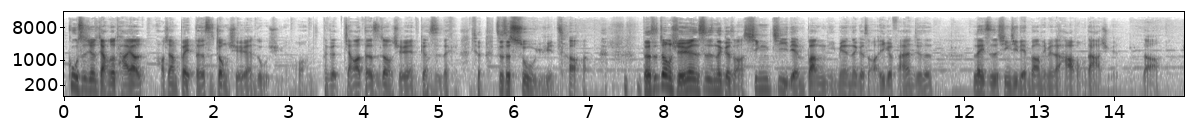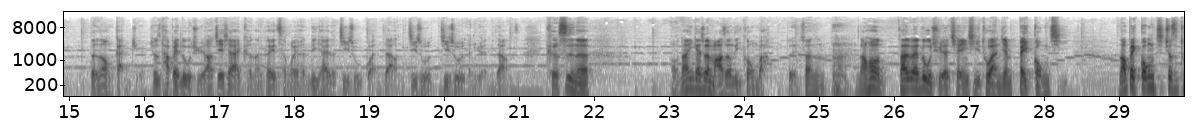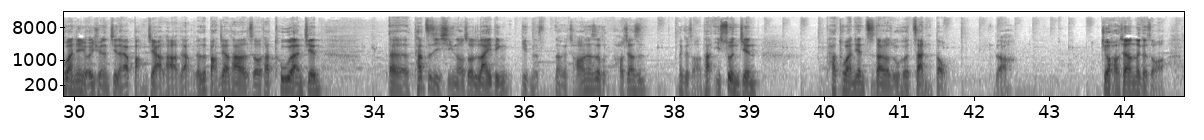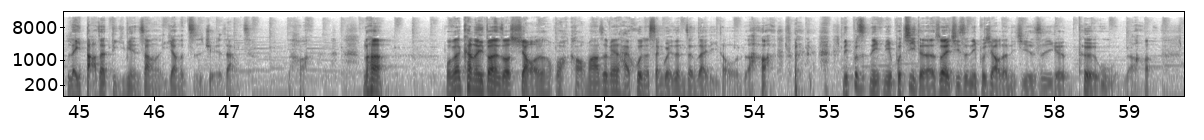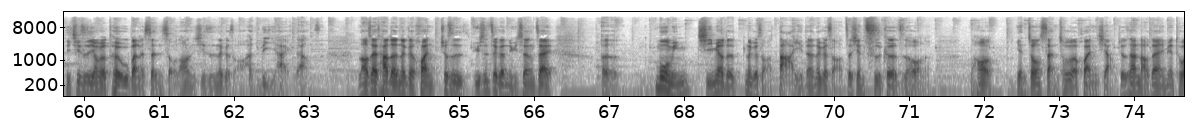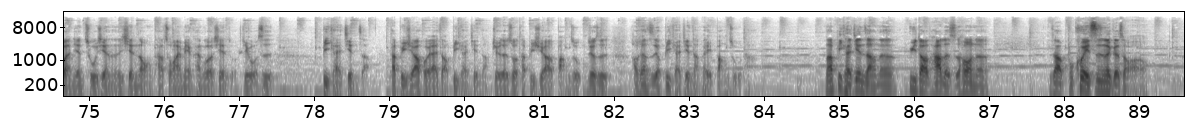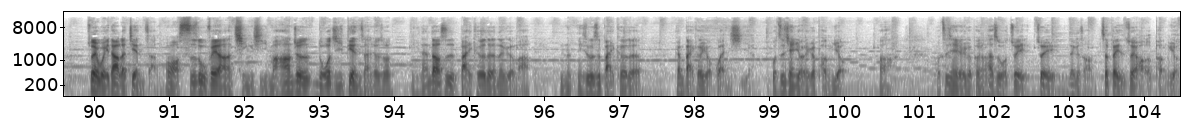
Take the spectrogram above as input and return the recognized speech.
故事就是讲说她要好像被德斯众学院录取哇，那个讲到德斯众学院更是那个 就就是术语，你知道吗？德斯众学院是那个什么星际联邦里面那个什么一个反正就是类似星际联邦里面的哈佛大学，知道的那种感觉，就是他被录取，然后接下来可能可以成为很厉害的技术官这样，技术技术人员这样子。可是呢，哦，那应该算麻省理工吧？对，算是。然后他被录取的前一夕，突然间被攻击。然后被攻击，就是突然间有一群人进来要绑架他，这样。可是绑架他的时候，他突然间，呃，他自己形容说 “lighting in the 那个好像是好像是那个什么，他一瞬间，他突然间知道要如何战斗，知道就好像那个什么雷打在地面上一样的直觉，这样子，知 道那。我刚才看了一段的时候笑，我说：“哇靠妈，这边还混了神鬼认证在里头，你知道吗？你不你你不记得，所以其实你不晓得，你其实是一个特务，你知道吗？你其实拥有特务般的身手，然后你其实那个时候很厉害这样子。然后在他的那个幻，就是于是这个女生在呃莫名其妙的那个什么打赢了那个什么这些刺客之后呢，然后眼中闪出了幻象，就是他脑袋里面突然间出现了一些那种他从来没有看过的线索，结果是碧凯舰长。”他必须要回来找碧凯舰长，觉得说他必须要帮助，就是好像只有碧凯舰长可以帮助他。那碧凯舰长呢，遇到他的时候呢，你知道不愧是那个什么最伟大的舰长哇，思路非常的清晰，马上就逻辑电闪，就说你难道是百科的那个吗？你你是不是百科的？跟百科有关系啊？我之前有一个朋友啊，我之前有一个朋友，他是我最最那个什么这辈子最好的朋友，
